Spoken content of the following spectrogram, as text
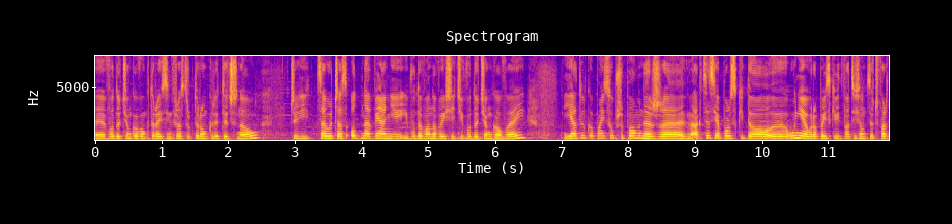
y, wodociągową, która jest infrastrukturą krytyczną, czyli cały czas odnawianie i budowa nowej sieci wodociągowej. Ja tylko Państwu przypomnę, że akcesja Polski do y, Unii Europejskiej w 2004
